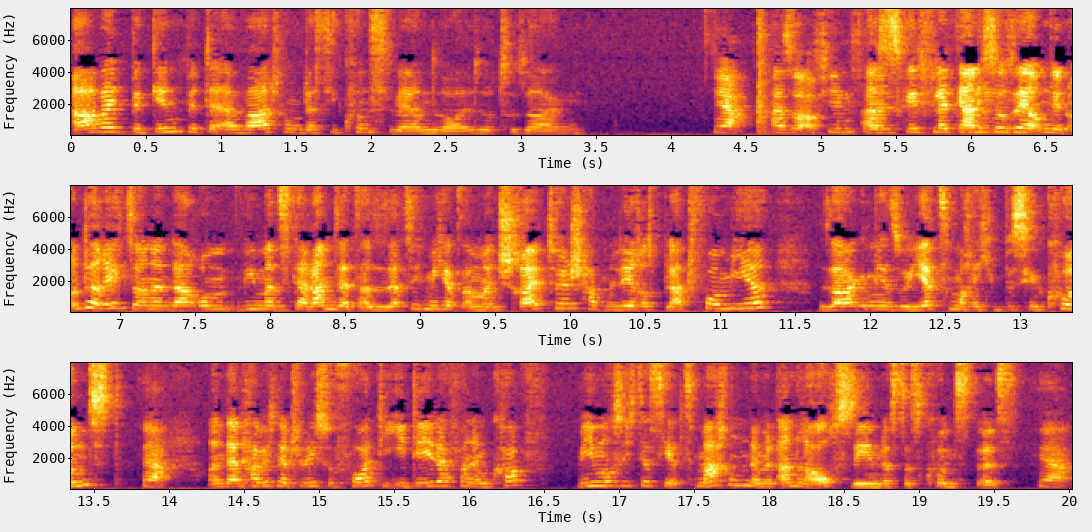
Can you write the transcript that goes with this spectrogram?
Arbeit beginnt mit der Erwartung, dass sie Kunst werden soll, sozusagen. Ja, also auf jeden Fall. Also es geht vielleicht gar nicht so sehr um den Unterricht, sondern darum, wie man sich daran setzt. Also setze ich mich jetzt an meinen Schreibtisch, habe ein leeres Blatt vor mir, sage mir so, jetzt mache ich ein bisschen Kunst. Ja. Und dann habe ich natürlich sofort die Idee davon im Kopf, wie muss ich das jetzt machen, damit andere auch sehen, dass das Kunst ist. Ja.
